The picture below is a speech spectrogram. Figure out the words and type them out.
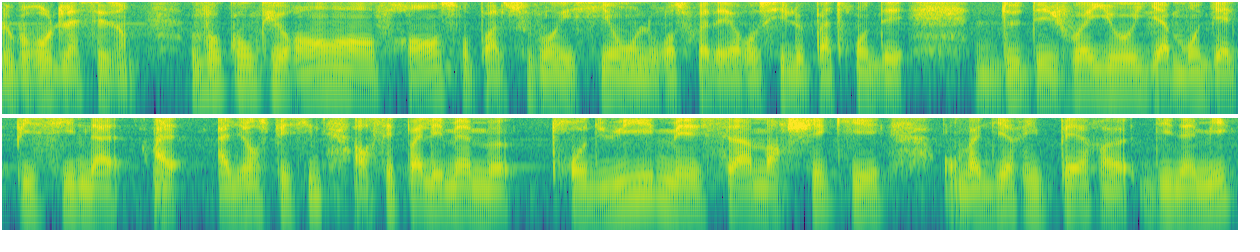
gros de la saison. Vos concurrents en France, on parle souvent ici, on le reçoit d'ailleurs aussi le patron des, de, des joyaux, il y a Mondial Piscine, Alliance Piscine. Alors c'est pas les mêmes produits, mais c'est un marché qui est, on va dire, hyper euh, dynamique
